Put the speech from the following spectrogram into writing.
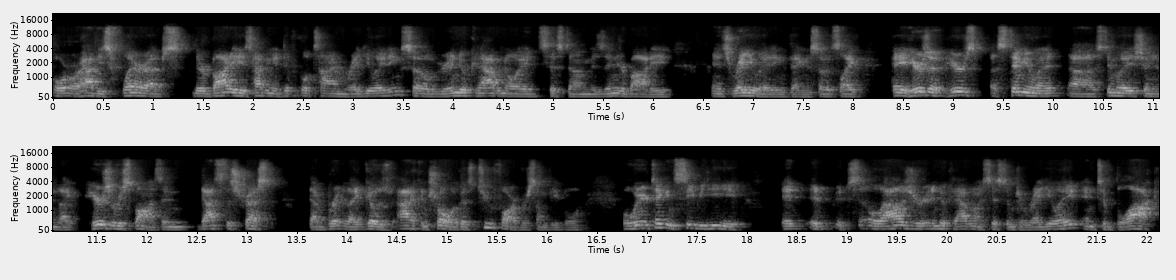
or, or have these flare ups, their body is having a difficult time regulating. So your endocannabinoid system is in your body and it's regulating things. So it's like, hey, here's a here's a stimulant uh, stimulation, and like here's a response, and that's the stress that like goes out of control. It goes too far for some people. But when you're taking CBD, it, it, it allows your endocannabinoid system to regulate and to block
